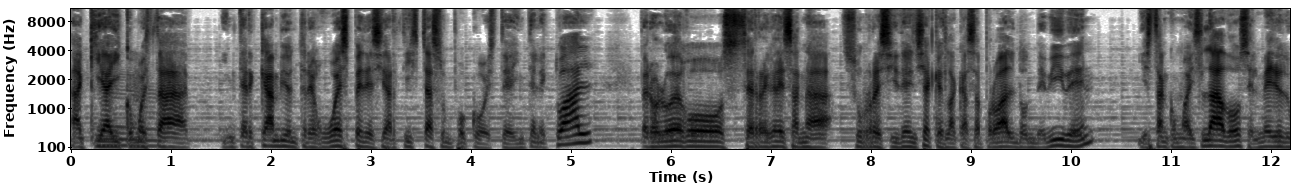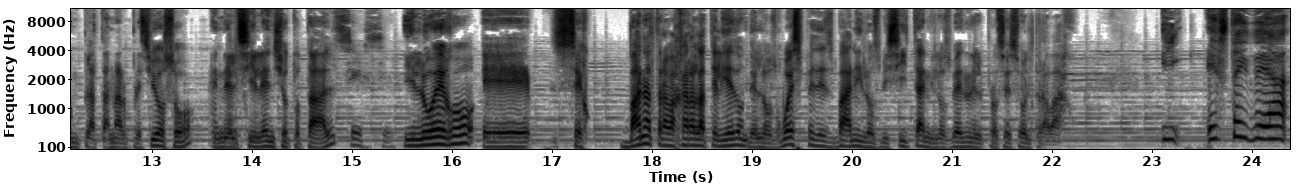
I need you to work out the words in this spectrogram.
aquí hay como este intercambio entre huéspedes y artistas un poco este, intelectual, pero luego se regresan a su residencia, que es la Casa Proal, donde viven, y están como aislados en medio de un platanar precioso, en el silencio total. Sí, sí. Y luego eh, se van a trabajar al atelier donde los huéspedes van y los visitan y los ven en el proceso del trabajo. Y esta idea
